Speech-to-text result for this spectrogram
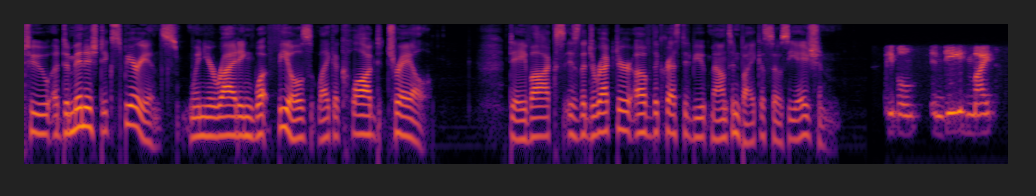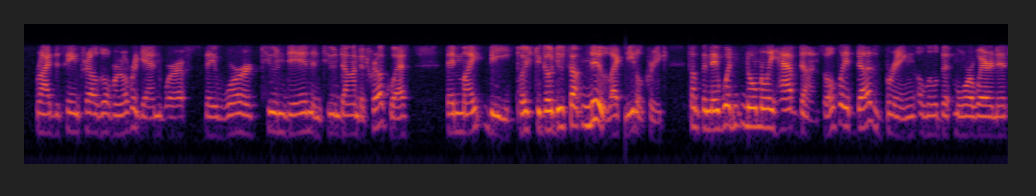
to a diminished experience when you're riding what feels like a clogged trail. Dave Ochs is the director of the Crested Butte Mountain Bike Association. People indeed might ride the same trails over and over again, where if they were tuned in and tuned on to TrailQuest, they might be pushed to go do something new, like Needle Creek, something they wouldn't normally have done. So hopefully it does bring a little bit more awareness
